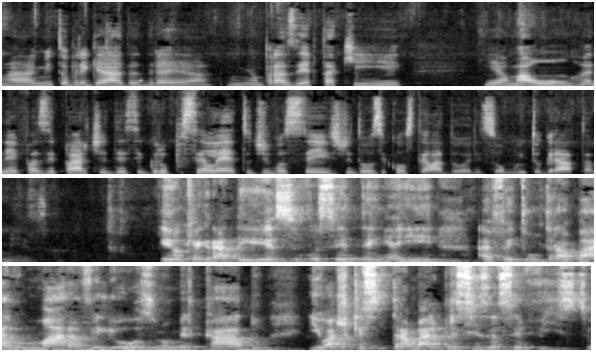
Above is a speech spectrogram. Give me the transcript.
Ai, muito obrigada, Andréa. É um prazer estar aqui e é uma honra né, fazer parte desse grupo seleto de vocês, de 12 consteladores. Sou muito grata mesmo. Eu que agradeço, você tem aí é, feito um trabalho maravilhoso no mercado e eu acho que esse trabalho precisa ser visto,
